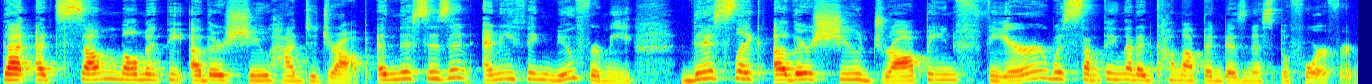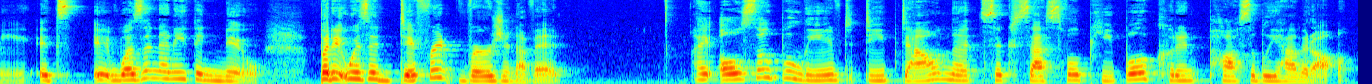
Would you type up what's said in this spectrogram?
that at some moment the other shoe had to drop. And this isn't anything new for me. This like other shoe dropping fear was something that had come up in business before for me. It's it wasn't anything new, but it was a different version of it. I also believed deep down that successful people couldn't possibly have it all.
